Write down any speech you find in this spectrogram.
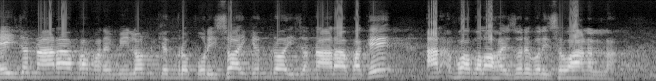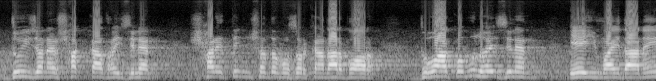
এই জন্য আরাফা মানে মিলন কেন্দ্র, পরিচয় কেন্দ্র। এই জন্য আরাফাকে আরাফা বলা হয়, জোরে বলি সোহান আল্লাহ দুইজনের সাক্ষাৎ হয়েছিলেন। সাড়ে তিনশত বছর কাঁদার পর দোয়া কবুল হয়েছিলেন। এই ময়দানে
